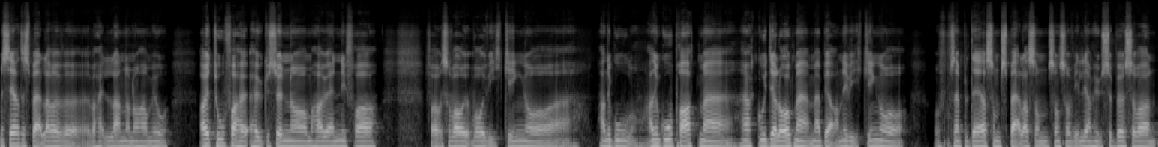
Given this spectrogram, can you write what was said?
vi ser at det spiller over, over, hele landet. Nå har vi jo, har jo to fra Haugesund, og vi har jo en fra, fra, som var, var, Viking. og uh, Han hadde god, hadde god prat med, jeg har hatt god dialog med, med Bjarne i Viking. og, og for der som spiller, som, sånn som William Husebø, så var han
